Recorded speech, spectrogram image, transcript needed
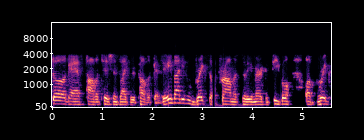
thug ass politicians like Republicans. Anybody who breaks a promise to the American people or breaks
